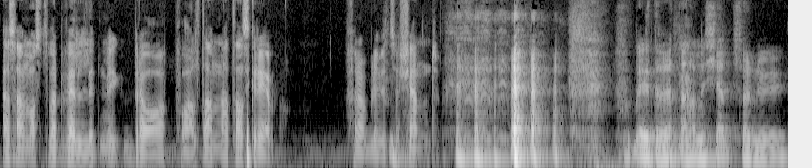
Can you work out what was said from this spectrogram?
Alltså han måste varit väldigt bra på allt annat han skrev för att ha blivit så känd. Men är inte det detta han är känd för nu?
